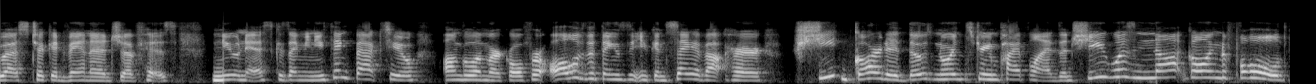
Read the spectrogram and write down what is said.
US took advantage of his newness. Because, I mean, you think back to Angela Merkel, for all of the things that you can say about her, she guarded those Nord Stream pipelines and she was not going to fold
